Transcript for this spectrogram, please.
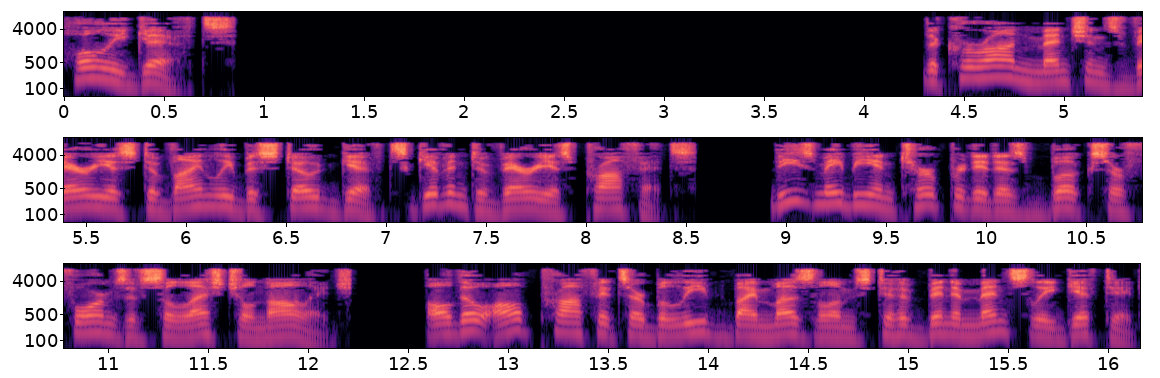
Holy gifts The Quran mentions various divinely bestowed gifts given to various prophets. These may be interpreted as books or forms of celestial knowledge. Although all prophets are believed by Muslims to have been immensely gifted,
